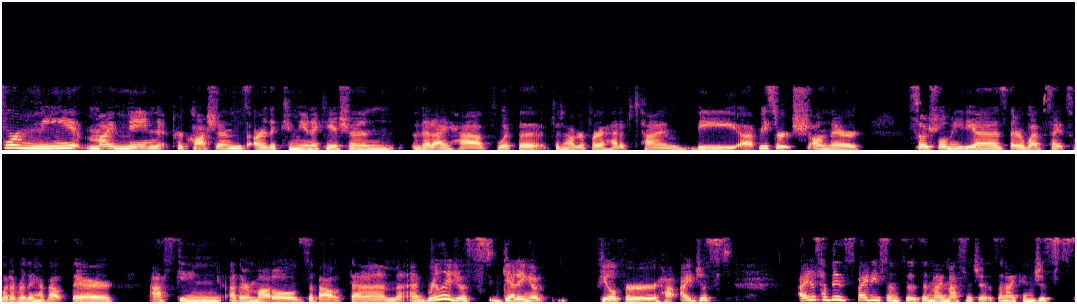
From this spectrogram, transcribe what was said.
for me, my main precautions are the communication that I have with the photographer ahead of time, the uh, research on their social medias, their websites, whatever they have out there, asking other models about them and really just getting a feel for how I just, I just have these spidey senses in my messages and I can just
